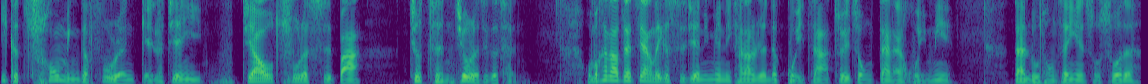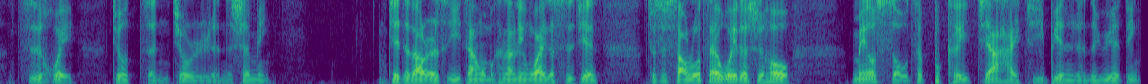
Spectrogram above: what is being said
一个聪明的妇人给了建议，交出了示巴，就拯救了这个城。我们看到，在这样的一个事件里面，你看到人的诡诈最终带来毁灭，但如同真言所说的，智慧就拯救了人的生命。接着到了二十一章，我们看到另外一个事件，就是扫罗在位的时候没有守着不可以加害畸变人的约定。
